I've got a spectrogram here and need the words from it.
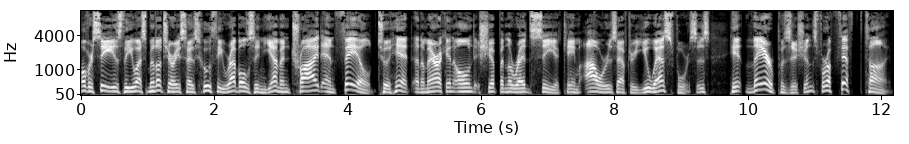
Overseas, the U.S. military says Houthi rebels in Yemen tried and failed to hit an American owned ship in the Red Sea. It came hours after U.S. forces hit their positions for a fifth time.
